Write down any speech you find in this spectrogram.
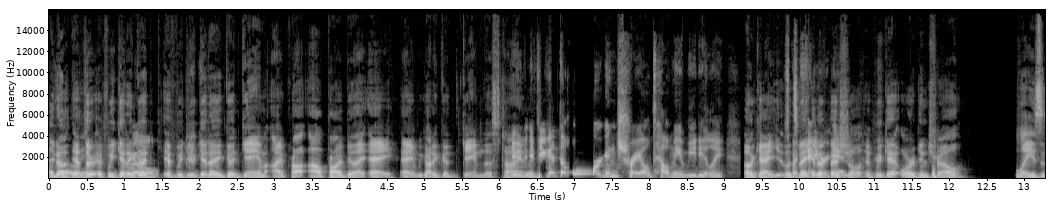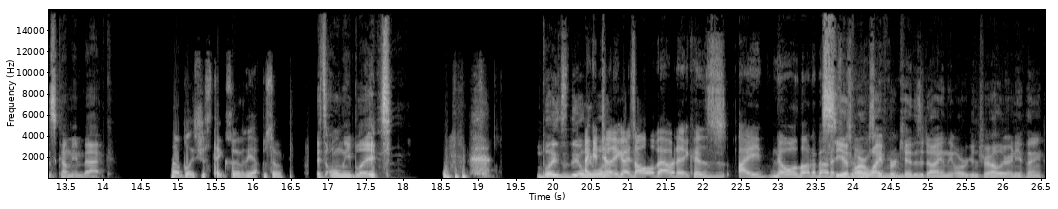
you know if there if we get a good if we do get a good game, I pro I'll probably be like, hey hey, we got a good game this time. Dude, if you get the Oregon Trail, tell me immediately. okay, y- let's make it favorite game. official. If we get Oregon Trail, Blaze is coming back. No, Blaze just takes over the episode. It's only Blaze. Blaze is the only one. I can one. tell you guys all about it because I know a lot about it. See if our wife or kids die in the Oregon Trail or anything.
